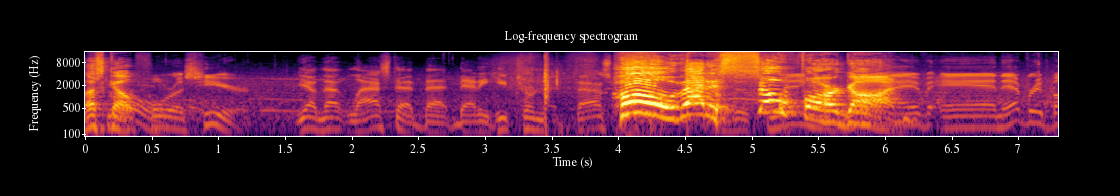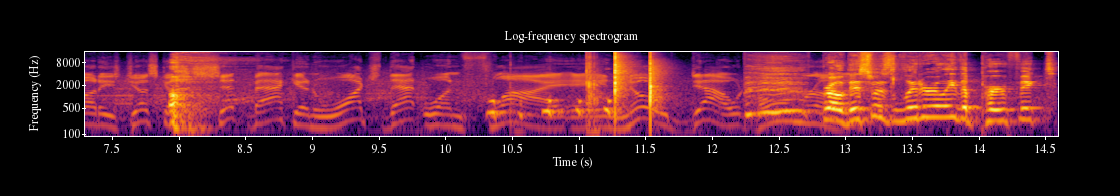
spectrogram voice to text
Let's go. Yeah, that last at bat, Daddy, he turned that fast. Oh, that is so far gone. And everybody's just gonna oh. sit back and watch that one fly. A no doubt Bro, this was literally the perfect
